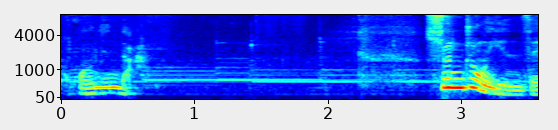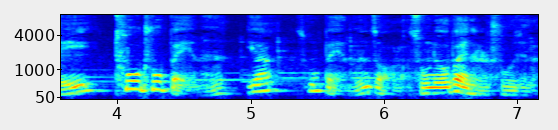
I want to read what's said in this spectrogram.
黄金打。孙仲引贼突出北门呀，从北门走了，从刘备那儿出去了。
